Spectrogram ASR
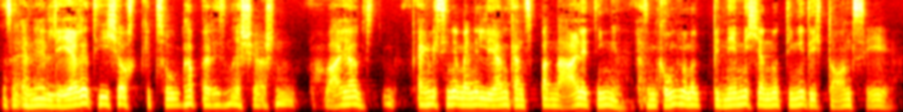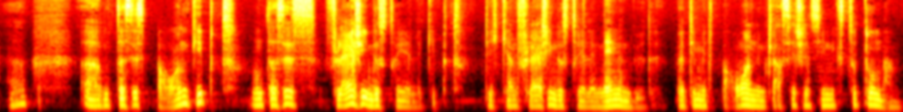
Also eine Lehre, die ich auch gezogen habe bei diesen Recherchen, war ja, eigentlich sind ja meine Lehren ganz banale Dinge. Also im Grunde genommen benenne ich ja nur Dinge, die ich dauernd sehe. Ja, ähm, dass es Bauern gibt und dass es Fleischindustrielle gibt, die ich gern Fleischindustrielle nennen würde, weil die mit Bauern im klassischen Sinn nichts zu tun haben.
